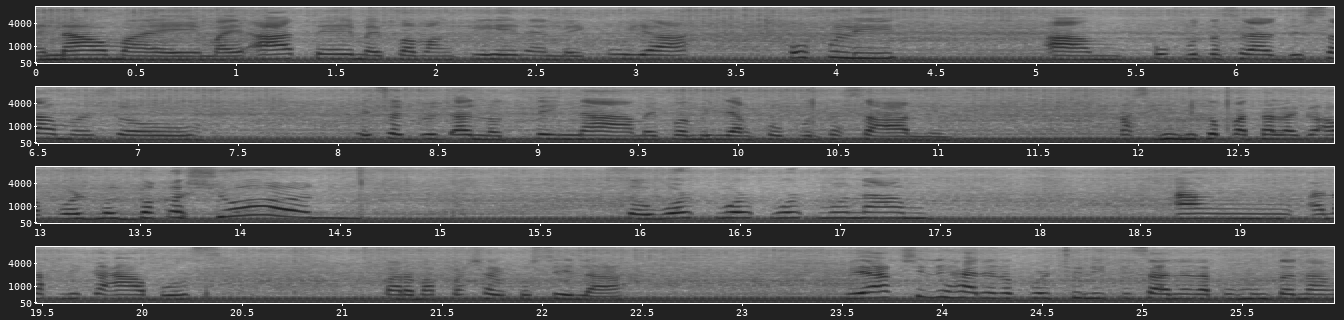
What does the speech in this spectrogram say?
And now my my ate, may pamangkin and may kuya hopefully um, pupunta sila this summer. So it's a good ano thing na may pamilyang pupunta sa amin. Kasi hindi ko pa talaga afford magbakasyon. So work work work muna ang, anak ni Kaabos para mapasyal ko sila. We actually had an opportunity sana na pumunta ng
